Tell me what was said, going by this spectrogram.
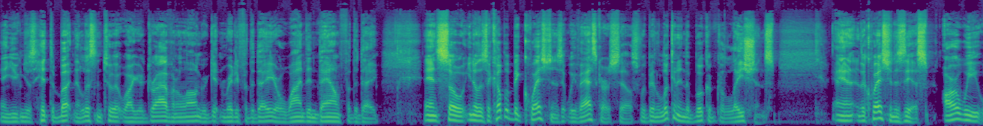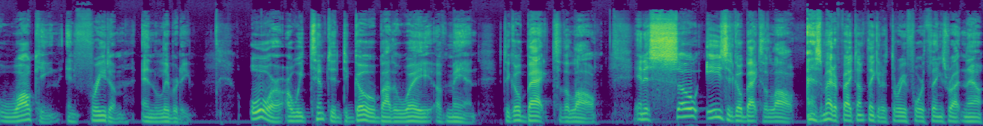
and you can just hit the button and listen to it while you're driving along or getting ready for the day or winding down for the day. And so, you know, there's a couple of big questions that we've asked ourselves. We've been looking in the book of Galatians. And the question is this Are we walking in freedom and liberty? Or are we tempted to go by the way of man, to go back to the law? And it's so easy to go back to the law. As a matter of fact, I'm thinking of three or four things right now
